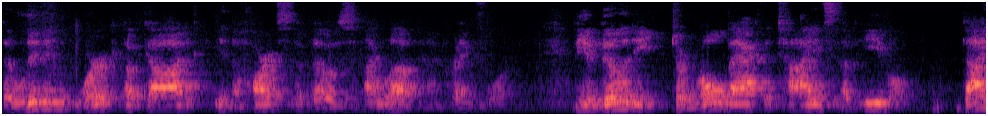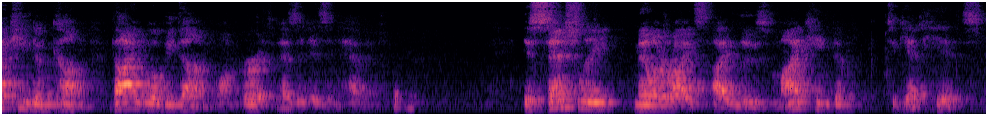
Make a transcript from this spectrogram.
the living work of God in the hearts of those I love and I'm praying for, the ability to roll back the tides of evil. Thy kingdom come, thy will be done on earth as it is in heaven. Essentially, Miller writes, I lose my kingdom to get his.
